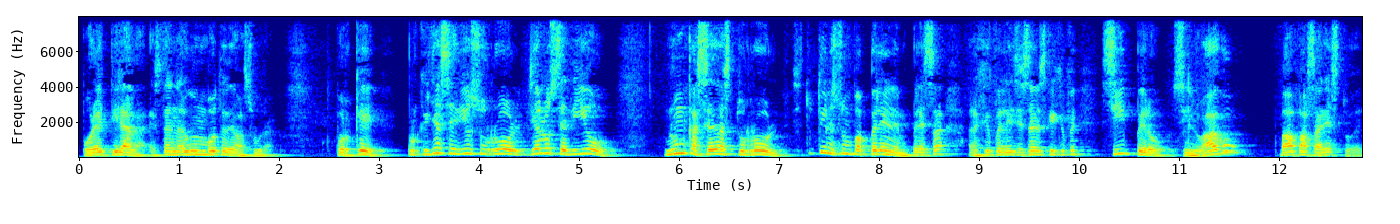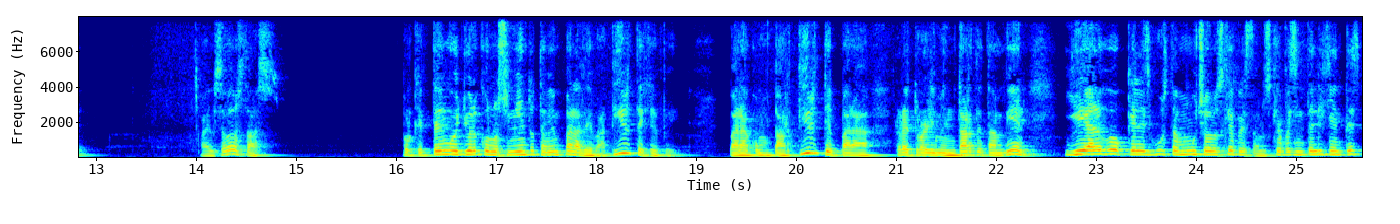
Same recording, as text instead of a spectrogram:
por ahí tirada, está en algún bote de basura. ¿Por qué? Porque ya se dio su rol, ya lo cedió. Nunca cedas tu rol. Si tú tienes un papel en la empresa, al jefe le dices, ¿sabes qué, jefe? Sí, pero si lo hago, va a pasar esto, ¿eh? Avisado estás. Porque tengo yo el conocimiento también para debatirte, jefe. Para compartirte, para retroalimentarte también. Y algo que les gusta mucho a los jefes, a los jefes inteligentes,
